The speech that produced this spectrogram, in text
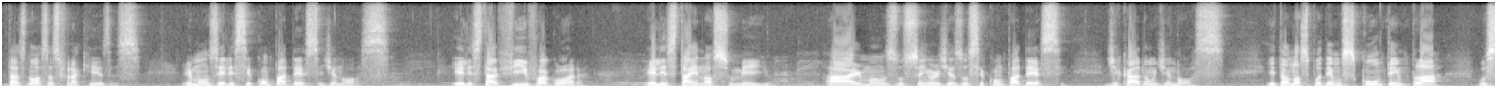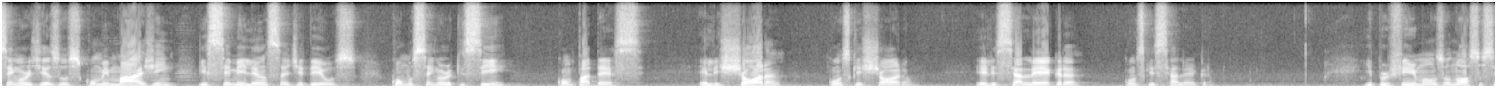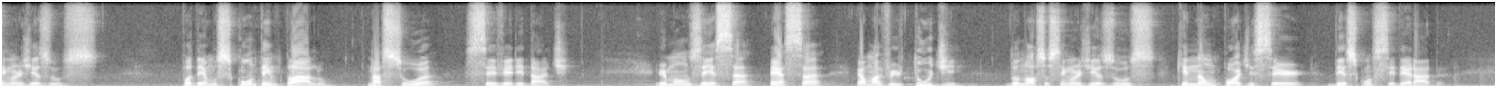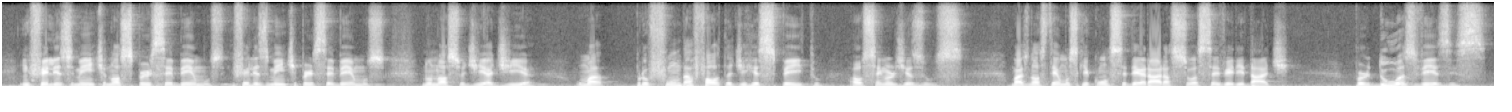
das nossas fraquezas. Irmãos, ele se compadece de nós. Ele está vivo agora. Ele está em nosso meio. Ah, irmãos, o Senhor Jesus se compadece de cada um de nós. Então nós podemos contemplar o Senhor Jesus como imagem e semelhança de Deus, como o Senhor que se compadece. Ele chora com os que choram, ele se alegra com os que se alegram. E por fim, irmãos, o nosso Senhor Jesus, podemos contemplá-lo na sua severidade. Irmãos, essa, essa é uma virtude do nosso Senhor Jesus que não pode ser desconsiderada. Infelizmente, nós percebemos, infelizmente percebemos no nosso dia a dia uma profunda falta de respeito ao Senhor Jesus. Mas nós temos que considerar a sua severidade. Por duas vezes,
